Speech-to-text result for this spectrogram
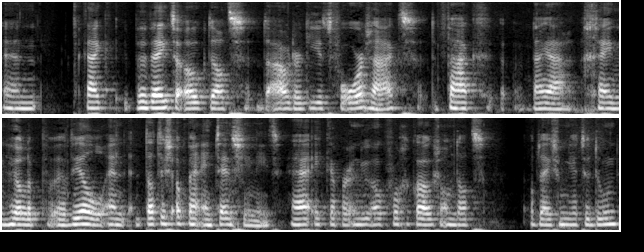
en kijk, we weten ook dat de ouder die het veroorzaakt... vaak nou ja, geen hulp uh, wil. En dat is ook mijn intentie niet. Hè. Ik heb er nu ook voor gekozen om dat op deze manier te doen.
